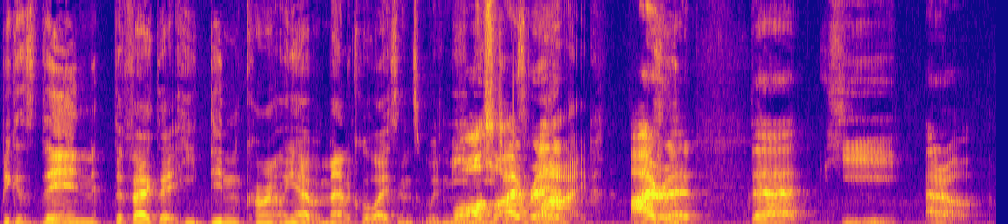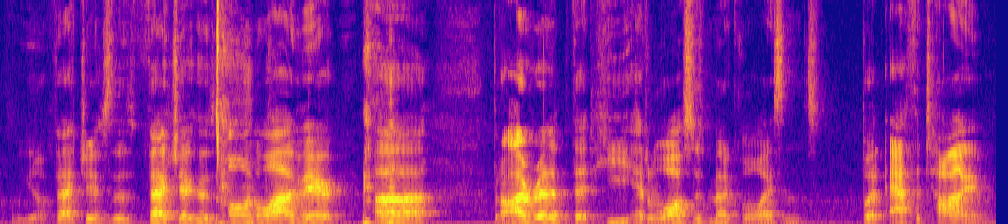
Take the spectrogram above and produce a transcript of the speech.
because then the fact that he didn't currently have a medical license would mean Well, also, he I read, lied. I read that he, I don't know, you know, fact check this, fact check this on live air. Uh, but I read that he had lost his medical license, but at the time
